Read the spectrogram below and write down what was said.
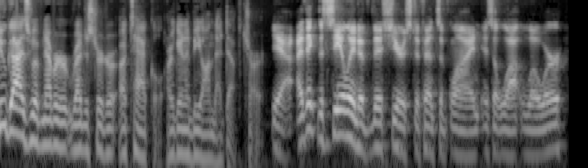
two guys who have never registered a tackle are going to be on that depth chart. Yeah, I think the ceiling of this year's defensive line is a lot lower,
